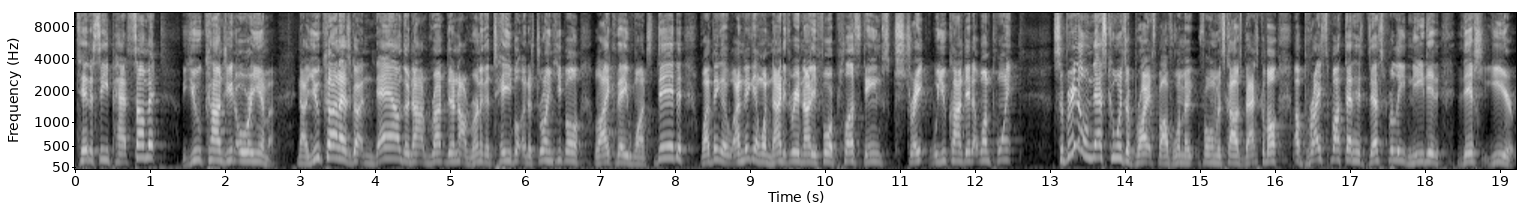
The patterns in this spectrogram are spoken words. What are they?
Tennessee, Pat Summitt, UConn, Geno Auriemma. Now UConn has gotten down. They're not run. They're not running the table and destroying people like they once did. Well, I think I think they won 93 and 94 plus games straight. UConn did at one point. Sabrina Ionescu is a bright spot for, women, for women's college basketball, a bright spot that has desperately needed this year.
